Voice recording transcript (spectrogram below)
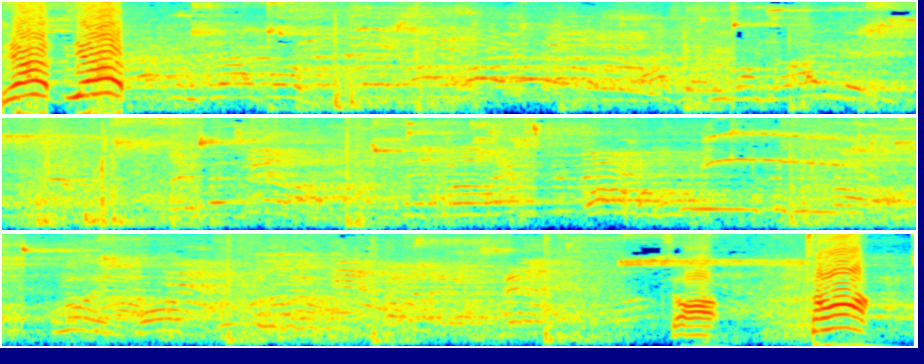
Yep, yep. Talk, talk.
